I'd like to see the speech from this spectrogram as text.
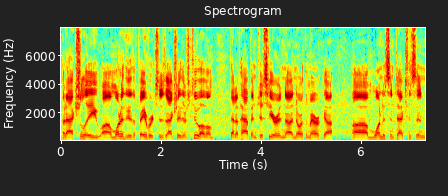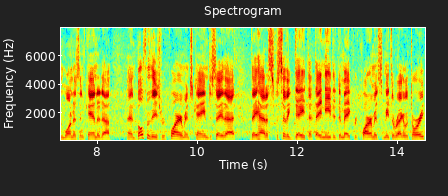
but actually um, one of the, the, favorites is actually, there's two of them that have happened just here in uh, North America. Um, one is in Texas and one is in Canada. And both of these requirements came to say that they had a specific date that they needed to make requirements to meet the regulatory,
